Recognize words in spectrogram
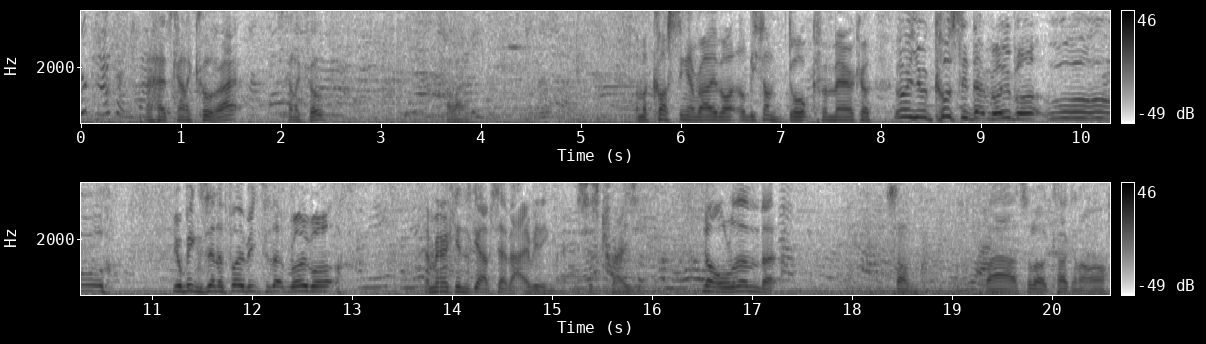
ลูกค้าสนใจ That's kind of cool, right? It's kind of cool. Hello. I'm accosting a robot. There'll be some dork from America. Oh, you accosted that robot. Oh, you're being xenophobic to that robot. Americans get upset about everything, mate. It's just crazy. Not all of them, but some. Wow, it's a lot of coconut oil.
